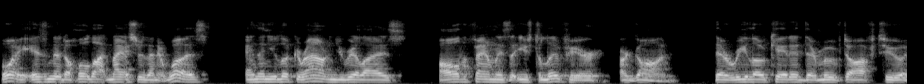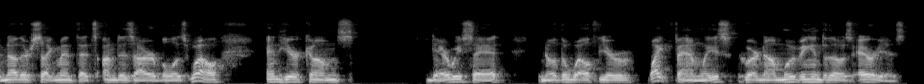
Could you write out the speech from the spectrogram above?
Boy, isn't it a whole lot nicer than it was? And then you look around and you realize all the families that used to live here are gone. They're relocated, they're moved off to another segment that's undesirable as well. And here comes, dare we say it, you know, the wealthier white families who are now moving into those areas.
